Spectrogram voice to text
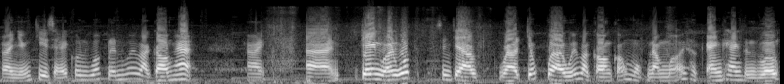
và những chia sẻ của anh Quốc đến với bà con ha. Rồi à, Trang của anh Quốc xin chào và chúc à, quý bà con có một năm mới thật an khang thịnh vượng.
